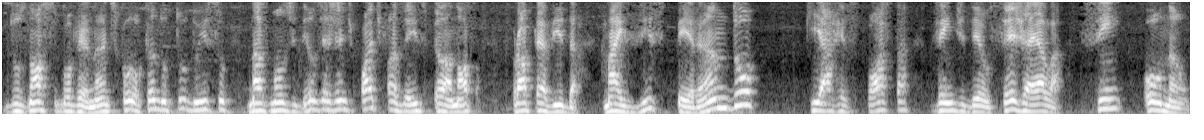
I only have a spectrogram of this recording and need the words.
dos nossos governantes, colocando tudo isso nas mãos de Deus e a gente pode fazer isso pela nossa própria vida, mas esperando que a resposta vem de Deus, seja ela sim ou não.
